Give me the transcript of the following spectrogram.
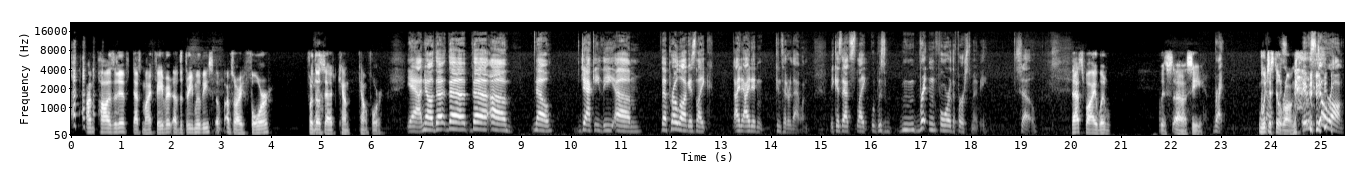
I'm positive that's my favorite of the three movies. Oh, I'm sorry, four. For those that count count four. Yeah, no, the the the um no, Jackie, the um the prologue is like I I didn't consider that one. because that's like it was written for the first movie. So That's why I went with uh, C, right, which No, is still was- wrong. it was still wrong.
